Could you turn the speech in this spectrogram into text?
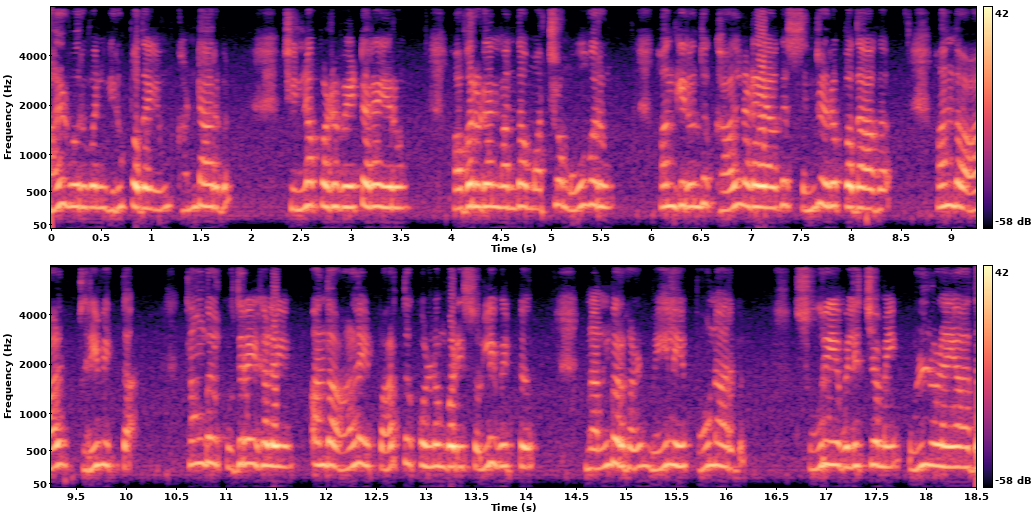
ஆள் ஒருவன் இருப்பதையும் கண்டார்கள். சின்ன பழுவேட்டரையரும் அவருடன் வந்த மற்ற மூவரும் அங்கிருந்து கால்நடையாக சென்றிருப்பதாக அந்த ஆள் தெரிவித்தார். தங்கள் குதிரைகளையும் அந்த ஆளை பார்த்து கொள்ளும்படி சொல்லிவிட்டு நண்பர்கள் மேலே போனார்கள். சூரிய வெளிச்சமே உள்நுழையாத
